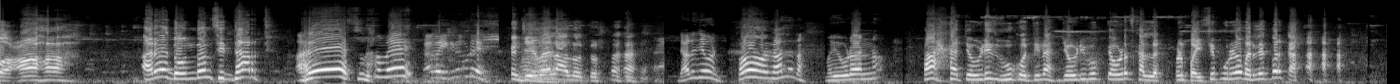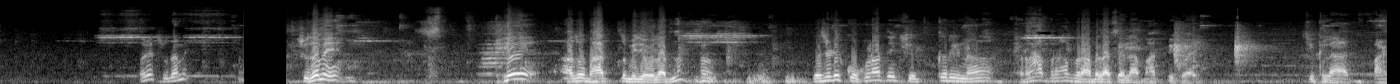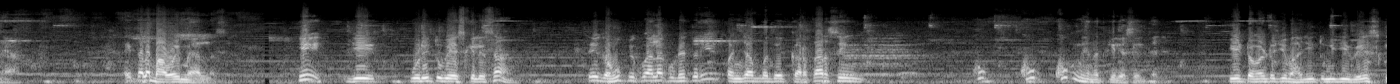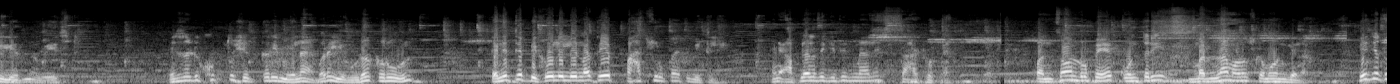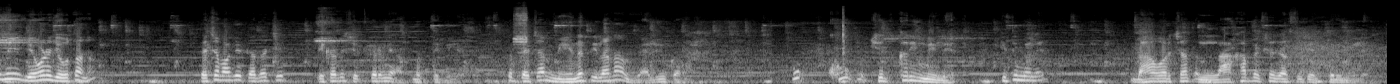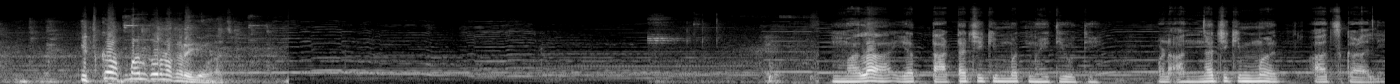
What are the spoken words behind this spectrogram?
आहा. अरे दोन दोन सिद्धार्थ. अरे सुधामे काय इकडे कुठे? जेवायला आलो होतो. झालं जेवण? हो झालं ना. मग एवढं अन्न? हा तेवढीच भूक होती ना. जेवढी भूक तेवढंच खाल्लं. पण पैसे पूर्ण भरलेत बरं का. अरे सुदामे. सुदामे हे हा जो भात तुम्ही जेवलात ना? त्यासाठी कोकणात एक शेतकरी ना राब राब राबला असेल हा भात पिकवायला. चिखलात पाण्यात. एक त्याला भावही मिळाला नसेल. ही जी पुरी तू वेस्ट केलीस ना ते गहू पिकवायला कुठेतरी पंजाबमध्ये करतार सिंग खूप खूप खूप मेहनत केली असेल त्याने. ही टोमॅटोची भाजी तुम्ही जी वेस्ट केली आहेत ना वेस्ट याच्यासाठी खूप तो शेतकरी मेला आहे. बरं एवढं करून त्याने ते पिकवलेले ना ते पाच रुपयात विकले. आणि आपल्याला ते कितीत मिळाले? साठ रुपयात. पंचावन्न रुपये कोणतरी मधला माणूस कमवून गेला. हे जे तुम्ही जेवण जेवता ना त्याच्यामागे कदाचित एखाद्या शेतकऱ्याने आत्महत्या केली असेल तर त्याच्या मेहनतीला ना व्हॅल्यू करा. खूप खूप शेतकरी मेले किती मेले? दहा वर्षात लाखापेक्षा जास्त शेतकरी मेले इतका अपमान करू नका रे जेवणाचा. मला या ताटाची किंमत माहिती होती पण अन्नाची किंमत आज कळाली.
